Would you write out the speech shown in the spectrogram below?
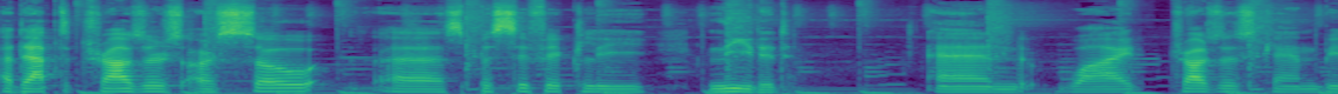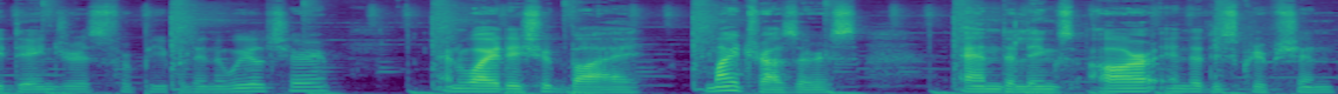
adapted trousers are so uh, specifically needed and why trousers can be dangerous for people in a wheelchair and why they should buy my trousers. And the links are in the description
